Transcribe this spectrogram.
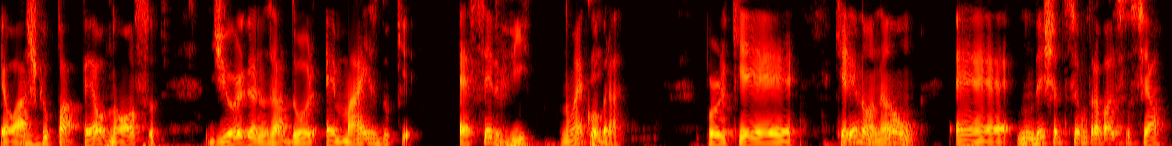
eu acho que o papel nosso de organizador é mais do que é servir, não é Sim. cobrar. Porque, querendo ou não, é, não deixa de ser um trabalho social.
